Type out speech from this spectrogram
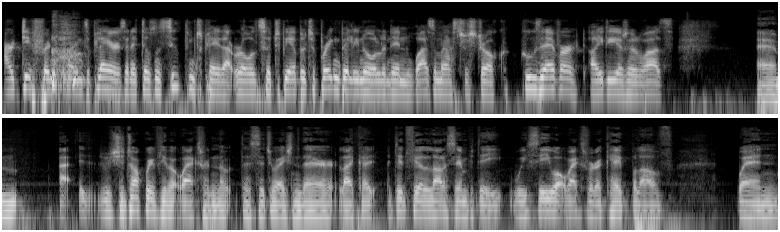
are different kinds of players, and it doesn't suit them to play that role. So to be able to bring Billy Nolan in was a masterstroke, whose ever idea it was. Um, we should talk briefly about Wexford and the, the situation there. Like, I, I, did feel a lot of sympathy. We see what Wexford are capable of when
